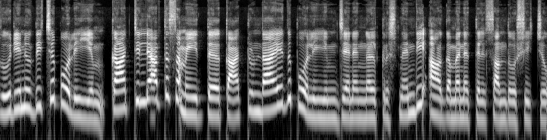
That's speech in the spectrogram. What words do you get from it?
സൂര്യൻ ഉദിച്ച പോലെയും കാറ്റില്ലാത്ത സമയത്ത് കാറ്റുണ്ടായതുപോലെയും ജനങ്ങൾ കൃഷ്ണന്റെ ആഗമനത്തിൽ സന്തോഷിച്ചു.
